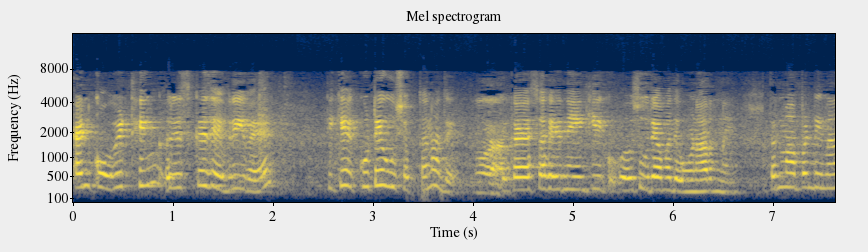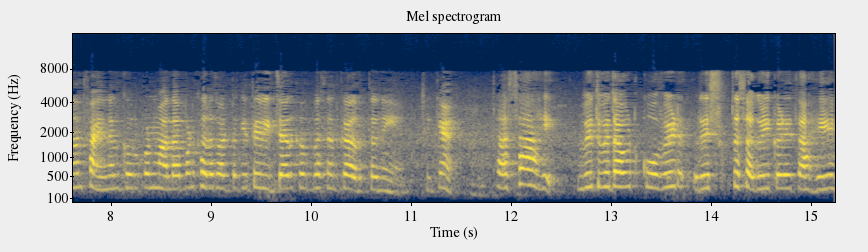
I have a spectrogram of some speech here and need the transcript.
And covid thing risk is everywhere ठीक आहे? कुठे होऊ शकतं ना ते? ते काय असं हे नाही की सूर्यामध्ये होणार नाही. तर मग आपण दिनानाथ फायनल करू पण मला पण खरंच वाटतं की ते विचार करत बसण्यात काय अर्थ नाही आहे. ठीक आहे? तर असं आहे. विथ विदाऊट कोविड रिस्क तर सगळीकडेच आहे.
